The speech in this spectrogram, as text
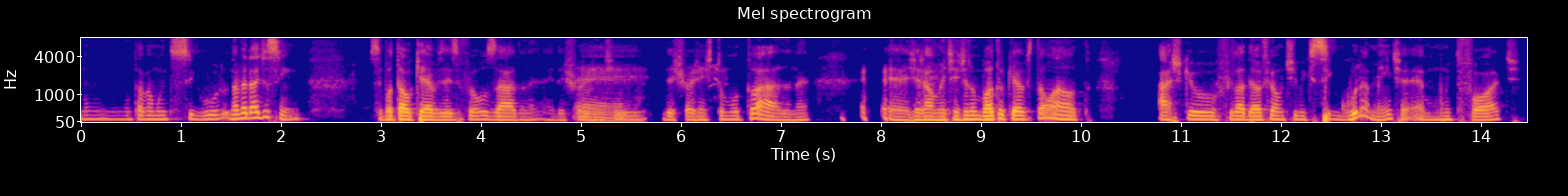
não, não tava muito seguro. Na verdade, assim, se botar o Kevs aí, você foi ousado, né? Aí deixou, é. a gente, deixou a gente tumultuado, né? É, geralmente a gente não bota o Kevs tão alto. Acho que o Philadelphia é um time que seguramente é muito forte.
